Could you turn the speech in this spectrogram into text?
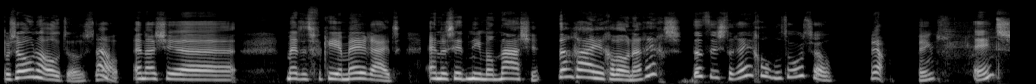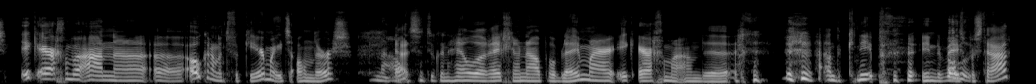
personenauto's. Ja. Nou, en als je eh, met het verkeer meerijdt en er zit niemand naast je, dan ga je gewoon naar rechts. Dat is de regel, dat hoort zo. Eens? Eens? Ik erger me aan, eh, eh, ook aan het verkeer, maar iets anders. Nou, Ja, het is natuurlijk een heel regionaal probleem, maar ik erger me aan de, aan de knip in de Weesperstraat.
